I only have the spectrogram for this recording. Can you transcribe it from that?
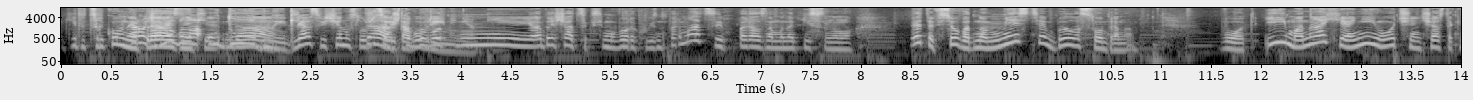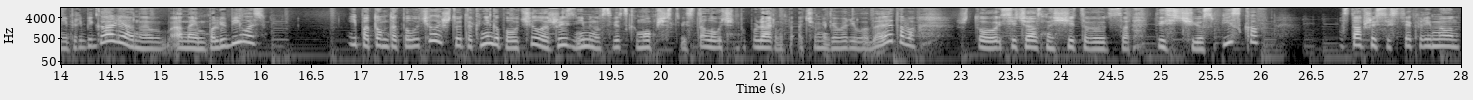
какие-то церковные Короче, праздники. она была да. удобной для священнослужителей Да, того чтобы вот времени. не обращаться к всему вороху информации по-разному написанному. Это все в одном месте было собрано. Вот. И монахи, они очень часто к ней прибегали, она, она им полюбилась. И потом так получилось, что эта книга получила жизнь именно в светском обществе и стала очень популярной, о чем я говорила до этого, что сейчас насчитываются тысячи ее списков, оставшиеся с тех времен.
